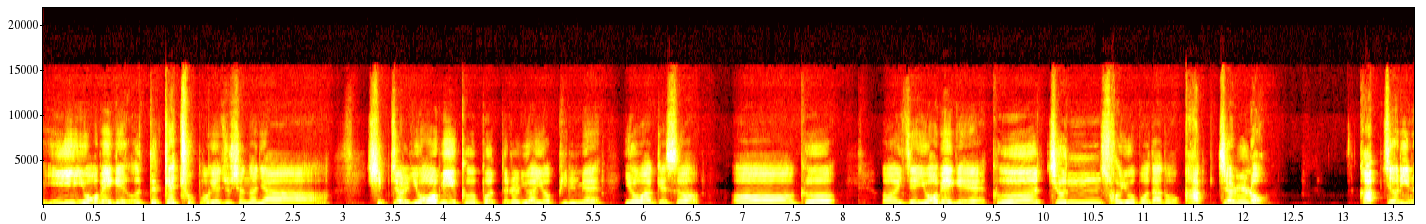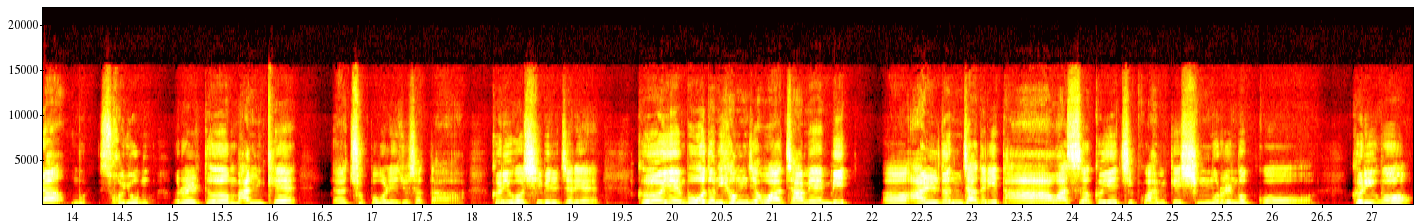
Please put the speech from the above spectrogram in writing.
이 욥에게 어떻게 축복해 주셨느냐. 10절 욥이 그 벗들을 위하여 빌매 여호와께서 어 그 어, 이제 욥에게 그 전 소유보다도 갑절로 갑절이나 무- 소유를 더 많게 어, 축복을 해 주셨다. 그리고 11절에 그의 모든 형제와 자매 및 어, 알던 자들이 다 와서 그의 집과 함께 식물을 먹고 그리고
